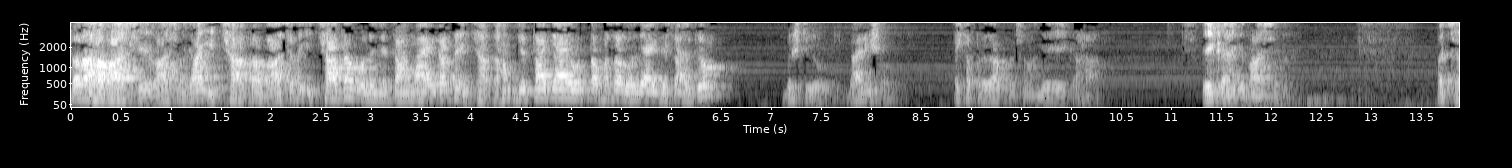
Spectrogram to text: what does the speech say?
तदा भाष्य भाष्य में कहा, इच्छा था, भाष्य में इच्छा था बोलेंगे काम आएगा इच्छा था। हम जितना जाए उतना फ़सल हो जाएगी, साल क्यों? वृष्टि होगी, बारिश होगी। ऐसा प्रजा खुश होंगे ये कहा ये कहेंगे भाष्य में। अच्छा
